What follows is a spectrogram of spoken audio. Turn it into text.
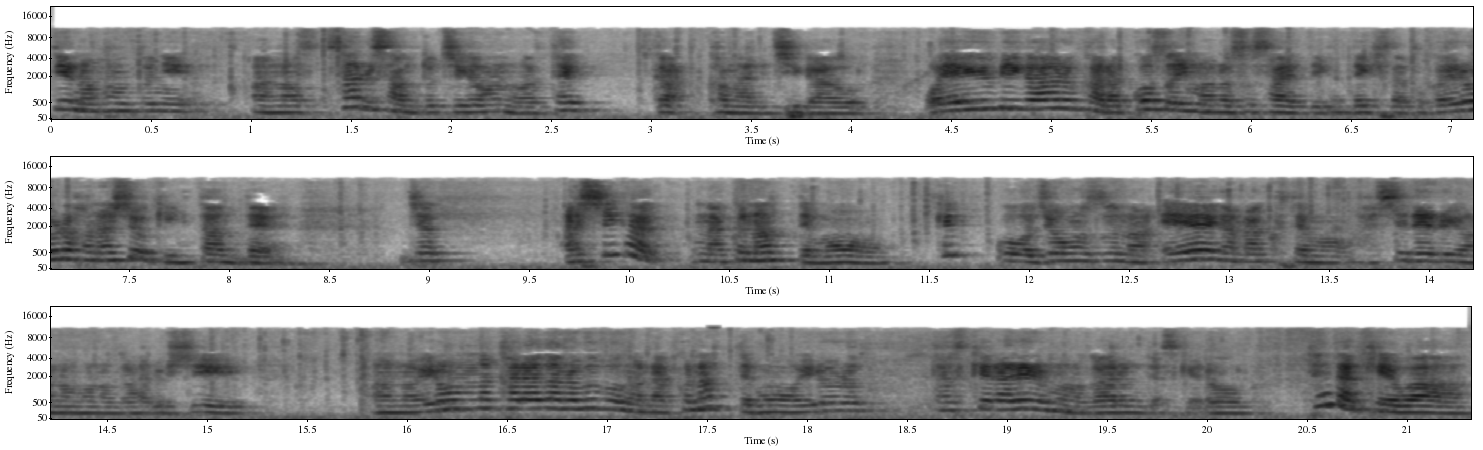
ていうのは本当にあのサルさんと違うのは手がかなり違う。親指があるからこそ今のソサエティができたとかいろいろ話を聞いたんでじゃあ足がなくなっても結構上手な AI がなくても走れるようなものがあるしあのいろんな体の部分がなくなってもいろいろ助けられるものがあるんですけど手だけは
